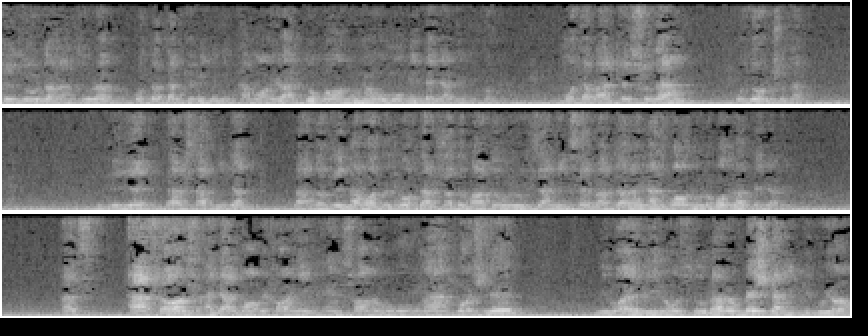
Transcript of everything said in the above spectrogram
که زور دارن زورم قدرت که می‌دونید تمامی از دو قانون عمومی پیروی می‌کنه. متمرکز شدن بزرگ شدن. یک درصد میگن به اندازه 99 درصد مردم روی زمین ثروت دارن از قانون قدرت پیروی از اساس اگر ما بخواهیم انسان حقوقمند باشه میباید این اسطوره رو بشکنیم که گویا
